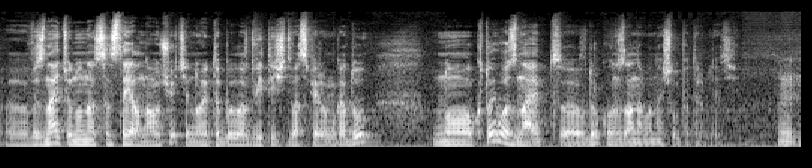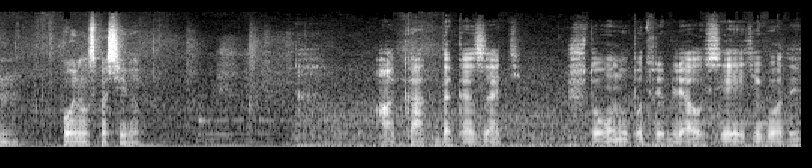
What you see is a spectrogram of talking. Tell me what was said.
Э, Вы знаете, он у нас состоял на учете, но это было в 2021 году. Но кто его знает, вдруг он заново начал употреблять? Мгм. Понял, спасибо. А как доказать, что он употреблял все эти годы?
